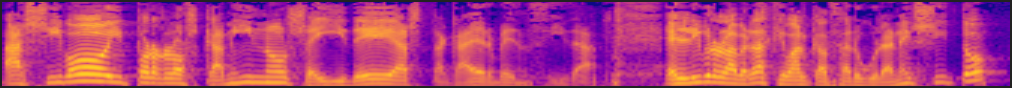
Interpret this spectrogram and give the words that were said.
Así voy por los caminos e iré hasta caer vencida. El libro, la verdad, es que va a alcanzar un gran éxito.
